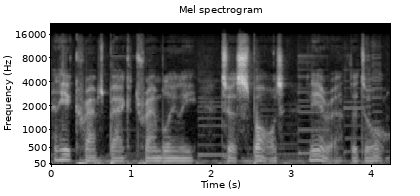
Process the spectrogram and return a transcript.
and he crept back tremblingly to a spot nearer the door.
